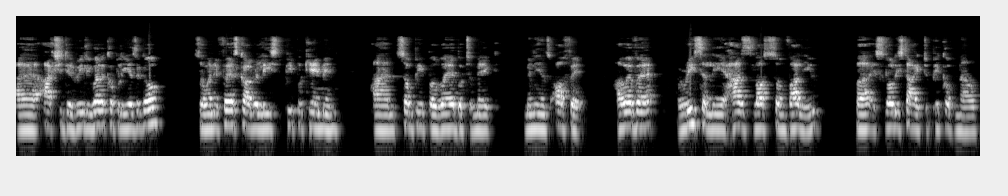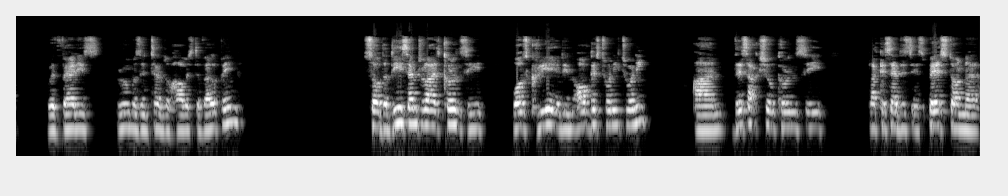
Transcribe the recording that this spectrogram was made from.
uh, actually did really well a couple of years ago. So when it first got released, people came in and some people were able to make millions off it. However, recently it has lost some value, but it's slowly starting to pick up now with various rumors in terms of how it's developing. So the decentralized currency was created in August 2020 and this actual currency like I said, it's, it's based on an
